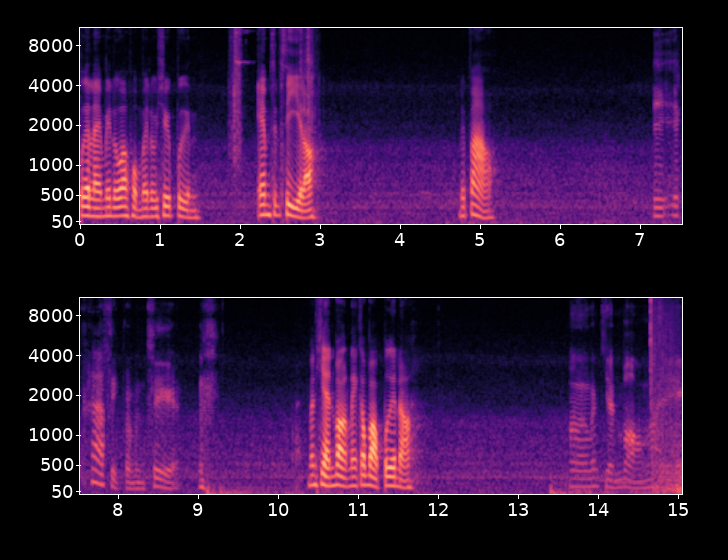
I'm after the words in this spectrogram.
ปืนอะไรไม่รู้ว่าผมไม่รู้ชื่อปืน M14 เหรอ หรือเปล่าเอ็กห้าสิบมันชื่อ มันเขียนบอกในกระบอกปืนเหรอ เออมันเขียนบอกมาเอง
